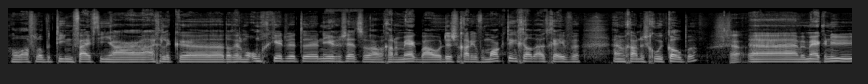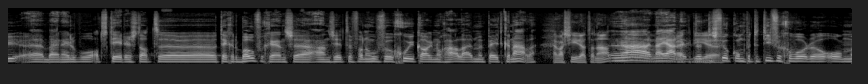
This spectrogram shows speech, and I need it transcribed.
al de afgelopen 10, 15 jaar eigenlijk dat helemaal omgekeerd werd neergezet. Nou, we gaan een merk bouwen, dus we gaan heel veel marketinggeld uitgeven en we gaan dus groei kopen. Ja. Uh, we merken nu uh, bij een heleboel adverteerders dat we tegen de bovengrens aan zitten van hoeveel groei kan ik nog halen uit mijn paid kanalen. En waar zie je dat dan aan? Nou, nou ja, het is veel competitiever geworden om,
